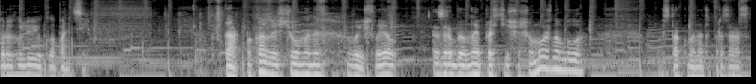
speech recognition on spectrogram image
порегулюю клапанці. Так, показую, що у мене вийшло. Я зробив найпростіше, що можна було. Ось так у мене тепер зараз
